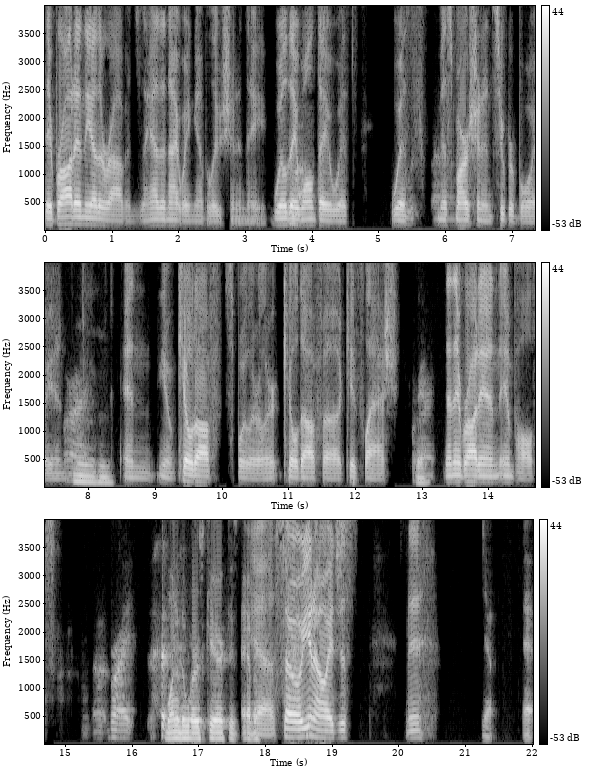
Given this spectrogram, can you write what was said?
they brought in the other Robins. They had the Nightwing evolution, and they will they won't they with with Uh, Miss Martian and Superboy, and Right. Mhm. and you know killed off. Spoiler alert: killed off uh, Kid Flash. Right. Then they brought in Impulse. Uh, right. One of the worst characters ever. Yeah, so you know it just, meh. Yeah,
